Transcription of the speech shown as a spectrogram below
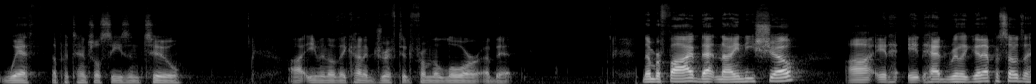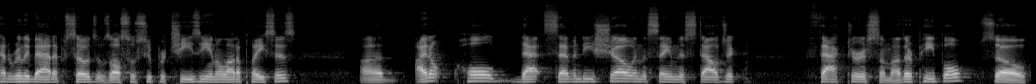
with a potential season two. Uh, even though they kind of drifted from the lore a bit. Number five, that '90s show. Uh, it it had really good episodes. It had really bad episodes. It was also super cheesy in a lot of places. Uh, I don't hold that 70s show in the same nostalgic factor as some other people, so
